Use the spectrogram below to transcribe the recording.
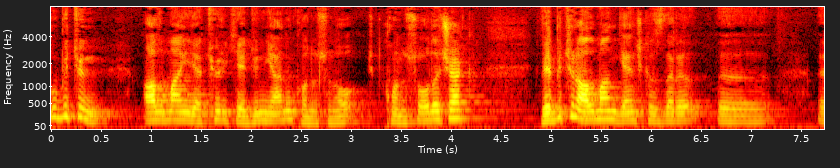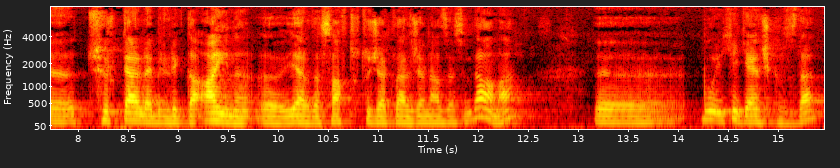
Bu bütün Almanya, Türkiye, dünyanın konusunu konusu olacak ve bütün Alman genç kızları e, e, Türklerle birlikte aynı e, yerde saf tutacaklar cenazesinde ama e, bu iki genç kız da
